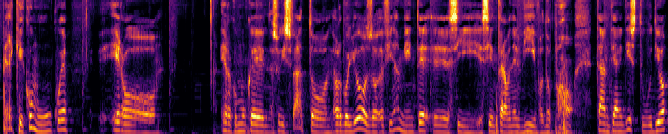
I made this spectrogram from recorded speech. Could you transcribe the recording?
perché comunque ero ero comunque soddisfatto, orgoglioso, finalmente eh, si, si, entrava nel vivo dopo tanti anni di studio,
